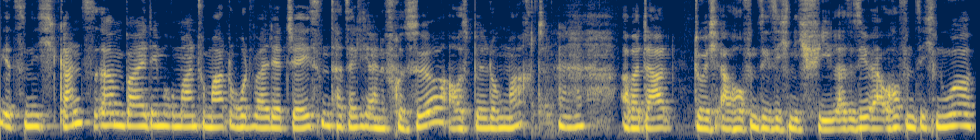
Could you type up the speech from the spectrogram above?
jetzt nicht ganz ähm, bei dem Roman Tomatenrot, weil der Jason tatsächlich eine Friseurausbildung macht. Mhm. Aber da dadurch erhoffen sie sich nicht viel. Also sie erhoffen sich nur,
